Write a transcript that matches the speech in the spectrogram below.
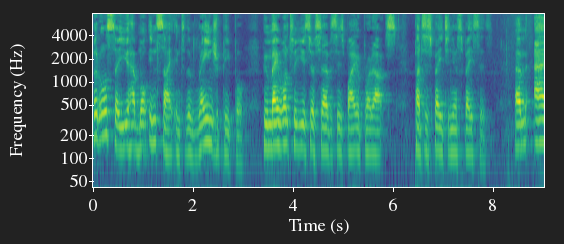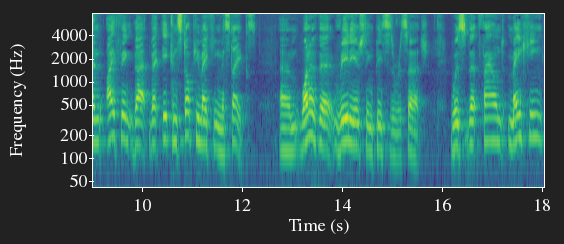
but also you have more insight into the range of people who may want to use your services, buy your products, participate in your spaces. Um, and I think that, that it can stop you making mistakes. Um, one of the really interesting pieces of research was that found making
